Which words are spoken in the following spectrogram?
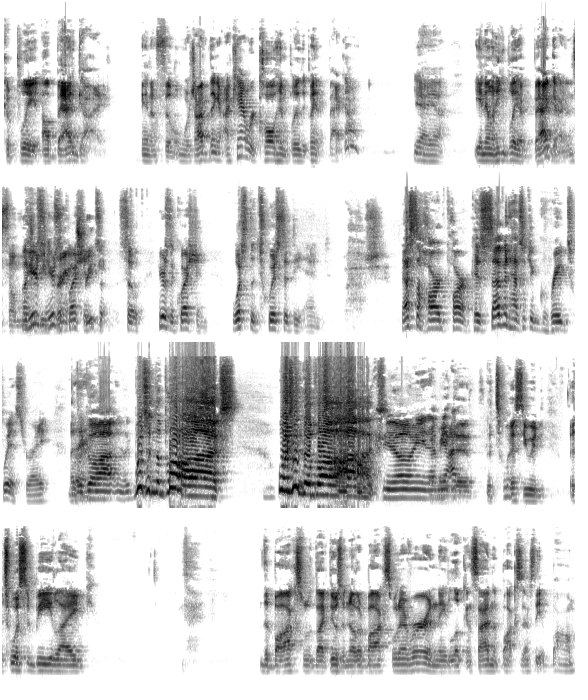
could play a bad guy in a film, which I think I can't recall him playing playing a bad guy. yeah, yeah. You know, and he can play a bad guy in this film. Well, here's here's the question. So, so here's the question: What's the twist at the end? Oh. That's the hard part because Seven had such a great twist, right? Like they go out and like, what's in the box? What's in the box? You know, what I mean, I, I mean, mean, I, the, the twist you would the twist would be like the box was like there was another box, whatever, and they look inside, and the box is actually a bomb.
